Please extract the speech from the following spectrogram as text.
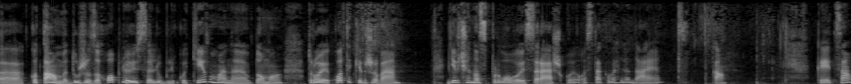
е, котами дуже захоплююся, люблю котів. У мене вдома троє котиків живе. Дівчина з перловою сережкою, ось так виглядає. Така киця.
